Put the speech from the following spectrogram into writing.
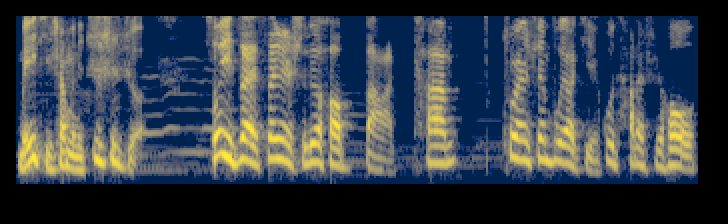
媒体上面的支持者。所以在三月十六号把他突然宣布要解雇他的时候。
